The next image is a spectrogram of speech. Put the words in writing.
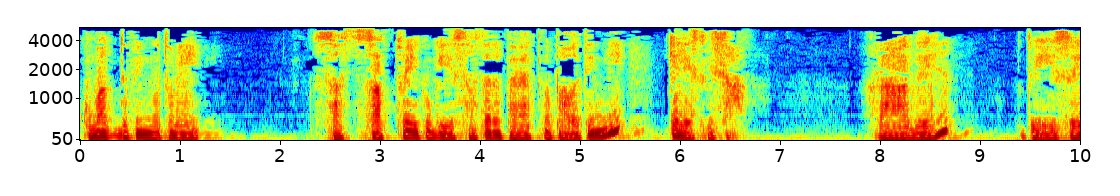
කුමක්ද පින්වතුනි සත්වේකුගේ සසර පැවැත්ම පවතින්නේ කෙලෙස් නිසා. රාගය, ද්වේෂය,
